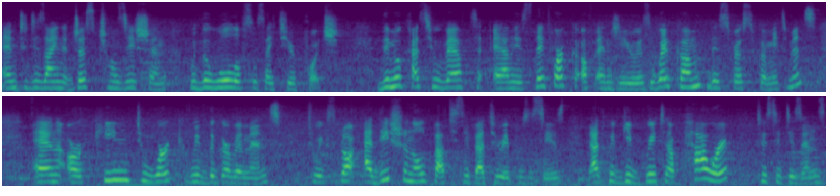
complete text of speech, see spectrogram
and to design a just transition with the whole of society approach. Démocratie Ouverte and its network of NGOs welcome this first commitment and are keen to work with the government to explore additional participatory processes that would give greater power to citizens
